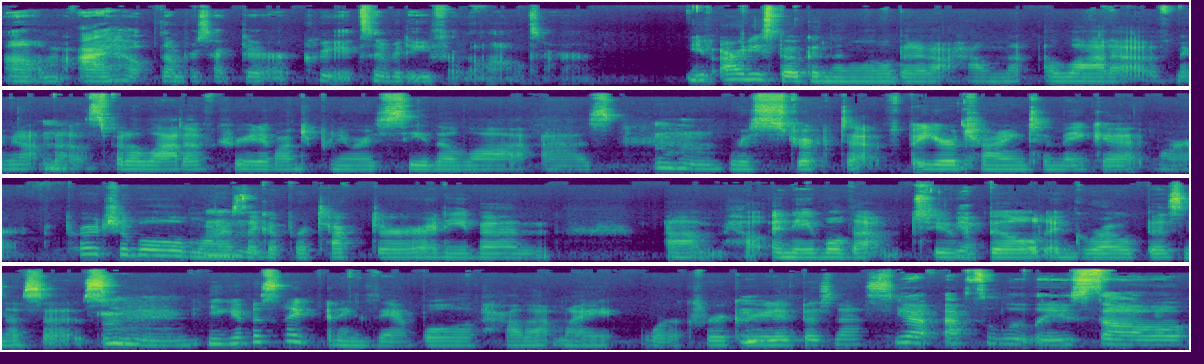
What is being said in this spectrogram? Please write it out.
um, I help them protect their creativity for the long term you've already spoken then a little bit about how a lot of maybe not mm-hmm. most but a lot of creative entrepreneurs see the law as mm-hmm. restrictive but you're trying to make it more approachable more mm-hmm. as like a protector and even um, help enable them to yep. build and grow businesses mm-hmm. can you give us like an example of how that might work for a creative mm-hmm. business yep absolutely so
